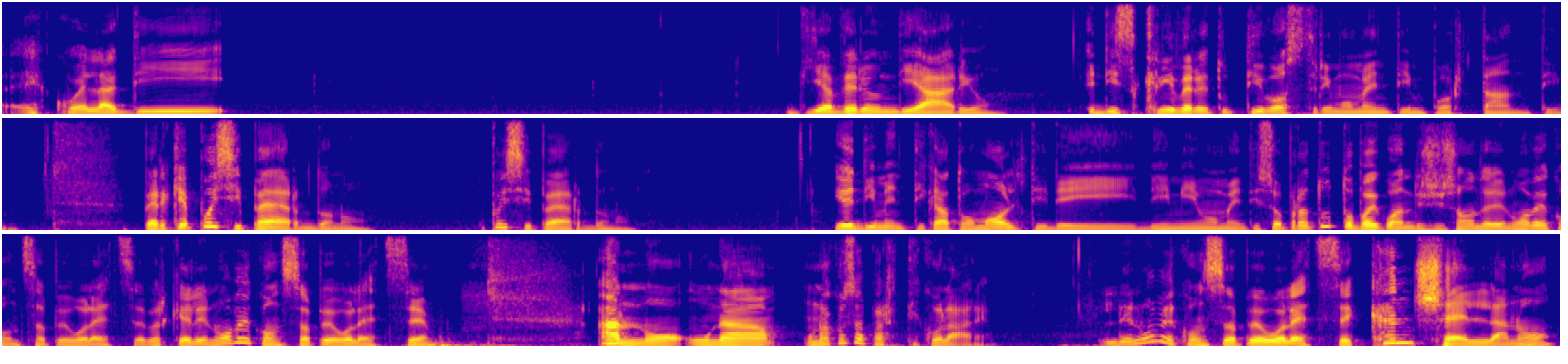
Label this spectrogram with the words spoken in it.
è quella di... di avere un diario e di scrivere tutti i vostri momenti importanti. Perché poi si perdono. Poi si perdono. Io ho dimenticato molti dei, dei miei momenti, soprattutto poi quando ci sono delle nuove consapevolezze, perché le nuove consapevolezze hanno una, una cosa particolare. Le nuove consapevolezze cancellano,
